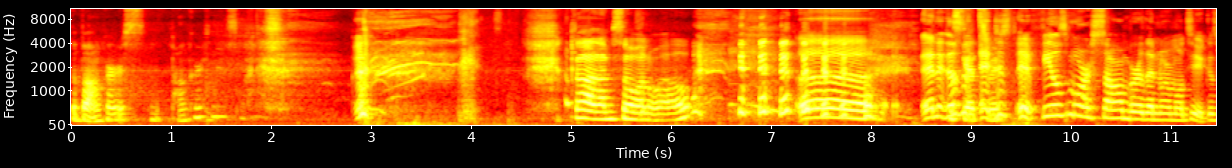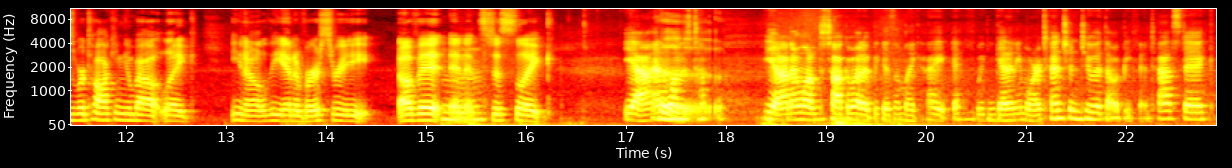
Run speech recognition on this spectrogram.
the bonkers bonkersness. God, I'm so unwell. uh, and it doesn't. It just it feels more somber than normal too, because we're talking about like you know the anniversary of it, and Mm-hmm. it's just like Yeah, and I wanted to. ta- yeah, and I wanted to talk about it because I'm like, hey, if we can get any more attention to it, that would be fantastic.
